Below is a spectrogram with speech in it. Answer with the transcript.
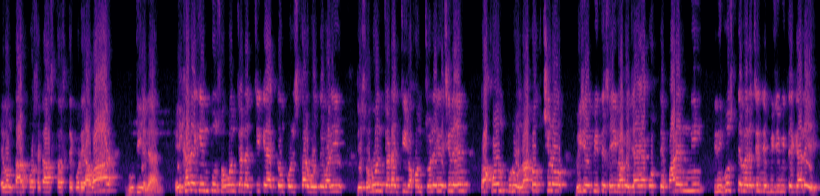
এবং তারপর সেটা আস্তে আস্তে করে আবার গুটিয়ে নেন। এইখানে কিন্তু শোভন চ্যাটার্জিকে একদম পরিষ্কার বলতে পারি যে শোভন চ্যাটার্জি যখন চলে গেছিলেন, তখন পুরো নাটক ছিল, বিজেপিতে সেইভাবে জায়গা করতে পারেননি। তিনি বুঝতে পেরেছেন যে বিজেপিতে গেলে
